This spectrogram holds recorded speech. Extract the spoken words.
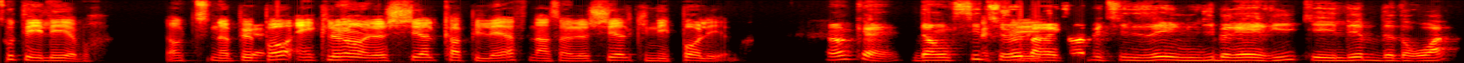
tout est libre. Donc, tu ne peux pas inclure un logiciel copyleft dans un logiciel qui n'est pas libre. OK. Donc, si tu veux, par exemple, utiliser une librairie qui est libre de droit,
